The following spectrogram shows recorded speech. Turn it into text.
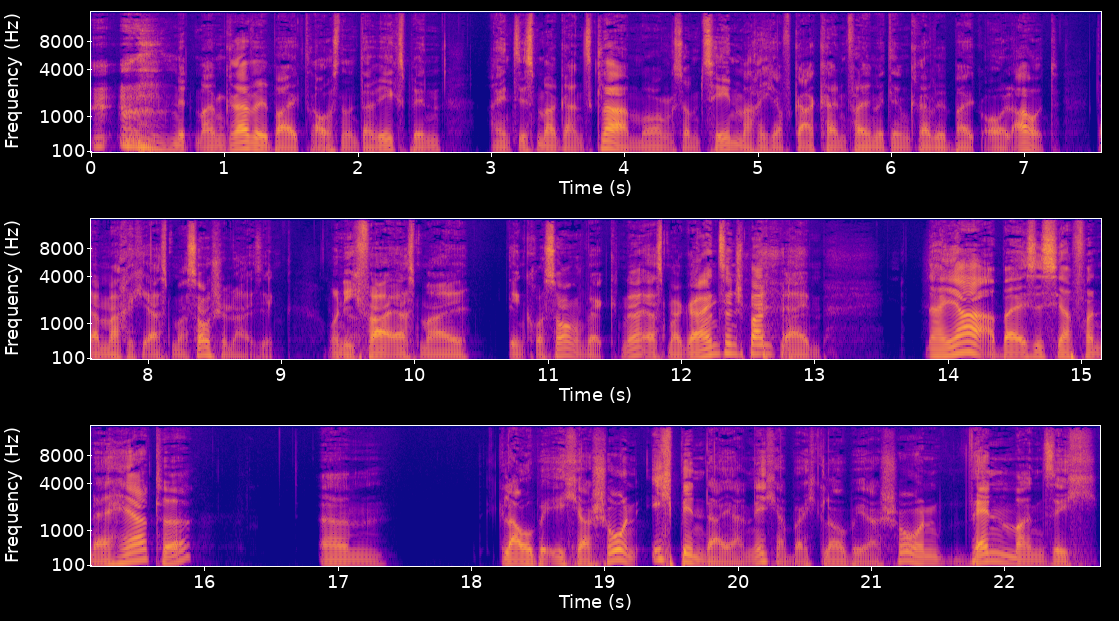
mit meinem Gravelbike draußen unterwegs bin. Eins ist mal ganz klar, morgens um 10 mache ich auf gar keinen Fall mit dem Gravelbike All-Out. Da mache ich erstmal Socializing. Und ich fahre erstmal den Croissant weg. Ne? Erstmal ganz entspannt bleiben. naja, aber es ist ja von der Härte, ähm, glaube ich ja schon, ich bin da ja nicht, aber ich glaube ja schon, wenn man sich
